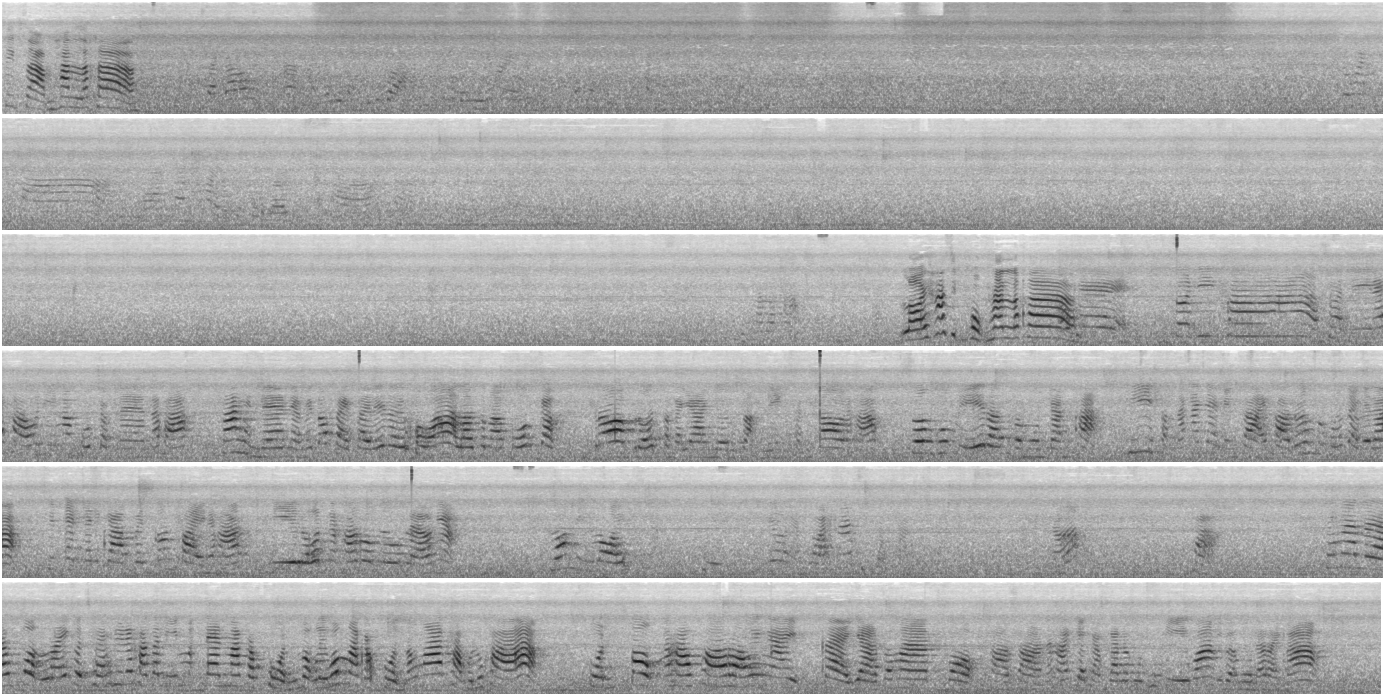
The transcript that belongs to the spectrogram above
33ท่านแล้วค่ะแต่ก็อะมาดูตรงนี้ดีกว่าตรงนี้ได้ไหมสวัสดีค่ะร้านท่านใหม่เราจะเปิดแล้วนะคะ กี่ท่านแล้วคะ 156 ท่านแล้วค่ะ โอเค สวัสดีค่ะ สวัสดีนะคะ วันนี้มาพบกับแนนนะคะ ถ้าเห็นแนนเนี่ยไม่ต้องแปลกใจได้เลย เพราะว่าเราจะมาพบกับรอบรถจักรยานยนต์จากเน็กแคปิตอลนะคะ ซึ่งพรุ่งนี้เราจะประมูลกันค่ะ ที่สำนักงานใหญ่เมงสายค่ะ เริ่มประมูลตั้งแต่เวลา 11นาฬิกาเป็นต้นไปนะคะ มีรถนะคะรวมๆแล้วเนี่ยรอบนี้ร้อยคือเยอะนะร้อยห้าสิบกว่าคันเนาะค่ะ ถ้ามาแล้วกดไลค์กดแชร์ให้ด้วยนะคะ ตอน นมากับฝนบอกเลยว่ามากับฝนมากๆค่ะคุณลูกค้าฝนตกนะคะฟ้าร้องยังไง แต่อยากจะมาบอกข่าวสารนะคะ เกี่ยวกับการประมูลพรุ่งนี้ว่ามีประมูลอะไรบ้าง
